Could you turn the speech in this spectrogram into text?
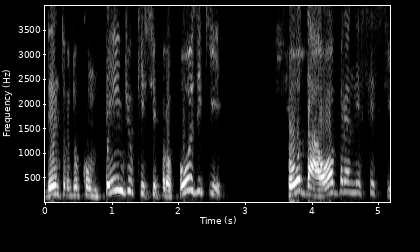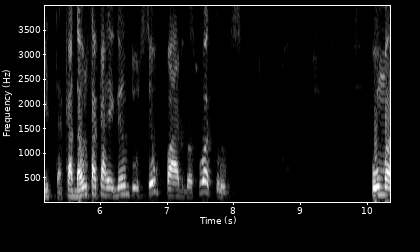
dentro do compêndio que se propôs e que toda obra necessita. Cada um está carregando o seu fardo, a sua cruz. Uma,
